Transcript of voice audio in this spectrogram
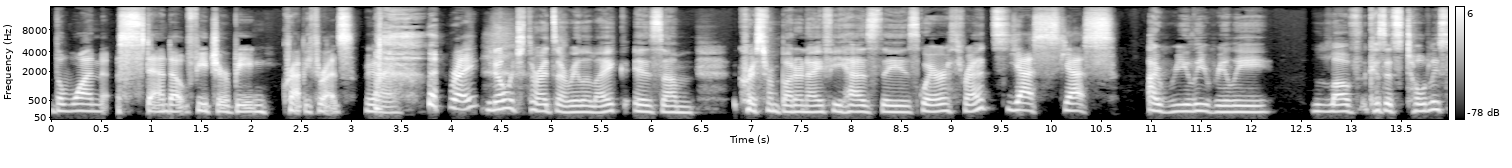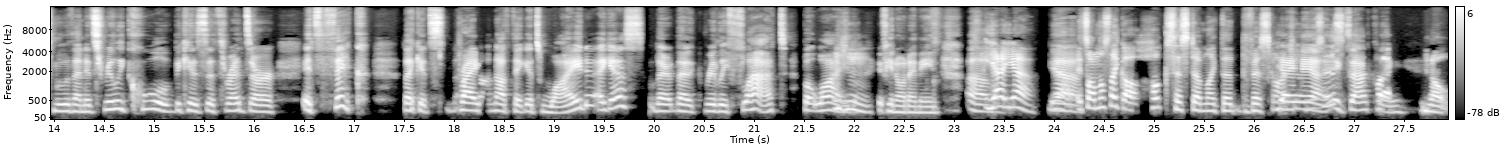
the one standout feature being crappy threads, Yeah. right? You know which threads I really like is um Chris from Butterknife. He has these square threads. Yes, yes. I really, really love because it's totally smooth and it's really cool because the threads are it's thick. Like it's Right. not, not thick, it's wide, I guess. They're like really flat, but wide, Mhm. if you know what I mean. Um, yeah, yeah, yeah, yeah. It's almost like a hook system, like the, the Visconti yeah, yeah, yeah, exactly. You know,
